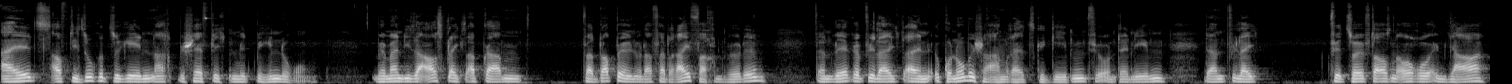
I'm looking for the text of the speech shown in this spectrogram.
als auf die Suche zu gehen nach Beschäftigten mit Behinderung. Wenn man diese Ausgleichsabgaben verdoppeln oder verdreifachen würde, dann wäre vielleicht ein ökonomischer Anreiz gegeben für Unternehmen, dann vielleicht für 12.000 Euro im Jahr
